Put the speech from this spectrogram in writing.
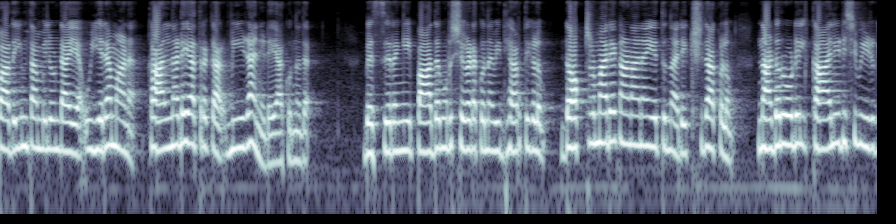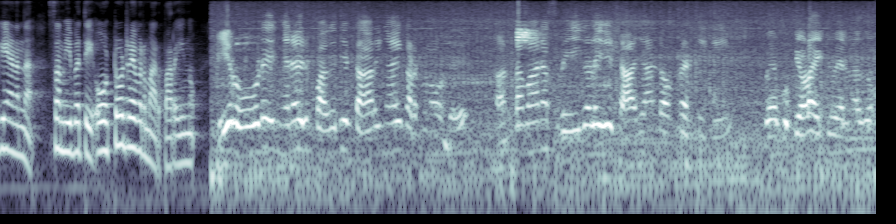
പാതയും തമ്മിലുണ്ടായ ഉയരമാണ് കാൽനടയാത്രക്കാർ വീഴാനിടയാക്കുന്നത്. ബസ്സിറങ്ങി പാത മുറിച്ചു കിടക്കുന്ന വിദ്യാർത്ഥികളും ഡോക്ടർമാരെ കാണാനായി എത്തുന്ന രക്ഷിതാക്കളും നടുറോഡിൽ കാലിടിച്ച് വീഴുകയാണെന്ന് സമീപത്തെ ഓട്ടോ ഡ്രൈവർമാർ പറയുന്നു. ഈ റോഡ് ഇങ്ങനെ ഒരു പകുതി ടാറിങ്ങായി കിടക്കണോണ്ട് കണ്ടമാന സ്ത്രീകൾ ഈ ഷാജാൻ ഡോക്ടറെ അടുത്തേക്ക് കുട്ടികളായിട്ട് വരുന്നതും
